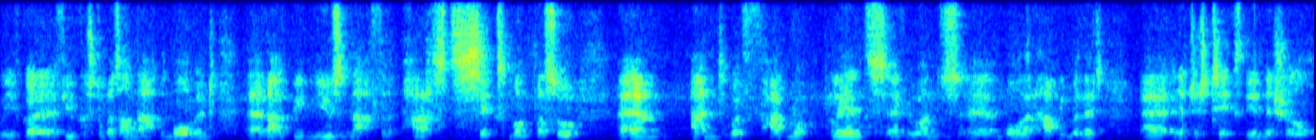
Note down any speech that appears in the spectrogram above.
we've got a, a few customers on that at the moment uh, that have been using that for the past six months or so. Um, and we've had no complaints. Everyone's uh, more than happy with it, uh, and it just takes the initial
